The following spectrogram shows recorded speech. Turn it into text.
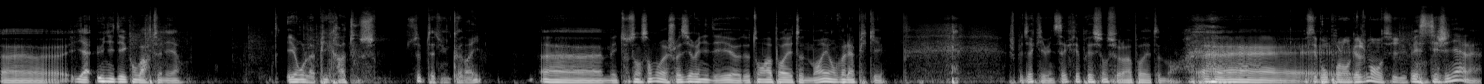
il y a une idée qu'on va retenir. Et on l'appliquera tous. C'est peut-être une connerie. Mais tous ensemble, on va choisir une idée de ton rapport d'étonnement et on va l'appliquer. Je peux dire qu'il y avait une sacrée pression sur le rapport d'étonnement. Euh, C'est bon pour l'engagement aussi. Du coup. mais c'était génial.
